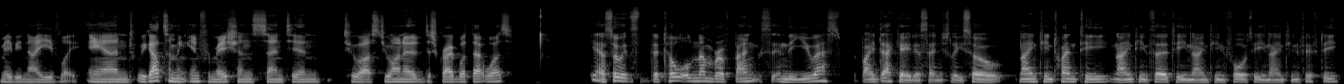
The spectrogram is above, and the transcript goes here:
maybe naively. And we got some mm-hmm. information sent in to us. Do you want to describe what that was? Yeah, so it's the total number of banks in the US by decade, essentially. So 1920, 1930, 1940, 1950,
